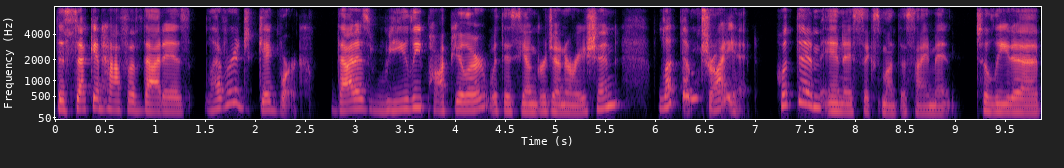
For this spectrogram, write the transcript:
The second half of that is leverage gig work. That is really popular with this younger generation. Let them try it. Put them in a six month assignment to lead a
